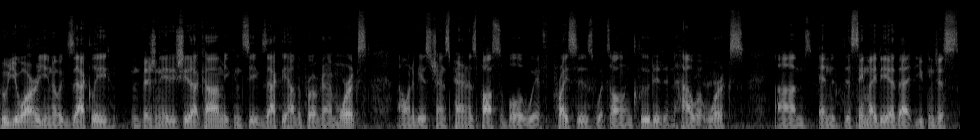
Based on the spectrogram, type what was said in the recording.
who you are, you know exactly envisionadhd.com. You can see exactly how the program works. I want to be as transparent as possible with prices, what's all included, and how it works. Um, and the same idea that you can just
